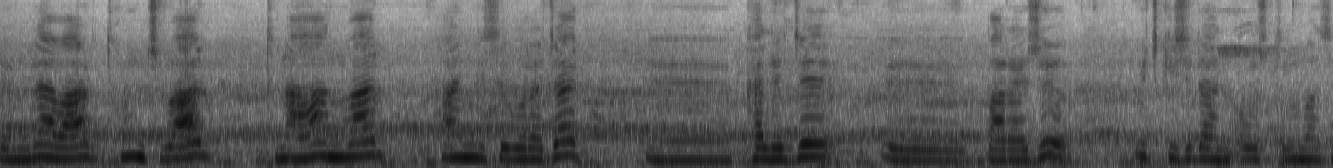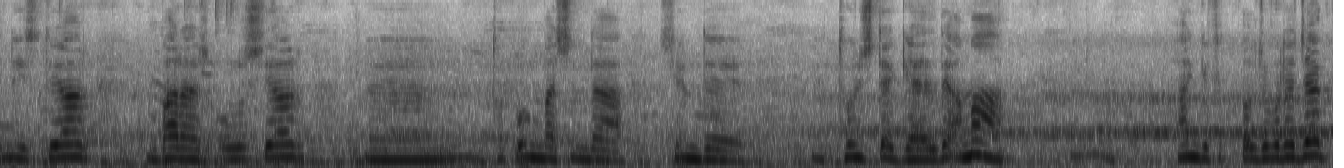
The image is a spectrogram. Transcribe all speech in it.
Emre var, Tunç var, Tunahan var. Hangisi vuracak? E, kaleci e, barajı 3 kişiden oluşturulmasını istiyor. Baraj oluşuyor. E, topun başında şimdi Tunç da geldi ama Hangi futbolcu vuracak?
